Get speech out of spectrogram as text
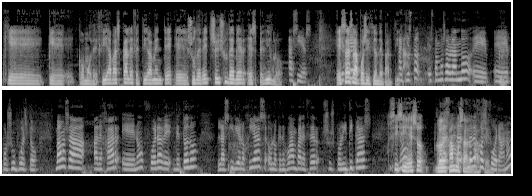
que, que, como decía Bascal, efectivamente, eh, su derecho y su deber es pedirlo. Así es. Esa es es, que la posición de partida. Aquí está- estamos hablando, eh, eh, por supuesto, vamos a, a dejar eh, no fuera de, de todo las ideologías o lo que te puedan parecer sus políticas. Sí, ¿no? sí, eso lo dejamos lo, al lo dejo fuera, ¿no?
